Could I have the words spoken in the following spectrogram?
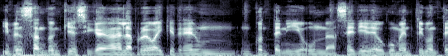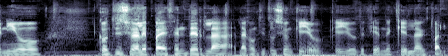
y pensando en que si gana la prueba hay que tener un, un contenido, una serie de documentos y contenidos constitucionales para defender la, la constitución que ellos, que ellos defienden, que es la actual.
